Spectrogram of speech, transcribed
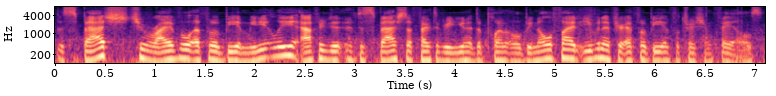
Dispatch to rival FOB immediately. After you have dispatched, the effect of your unit deployment will be nullified even if your FOB infiltration fails.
